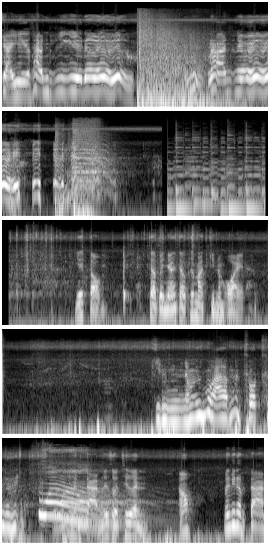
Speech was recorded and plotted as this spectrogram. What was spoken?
ใจทันทีเลยลูกหลานเอ้ยยายต่อม เจ้าเป็นหยังเจ้าขึ้นมากินน้ำอ้อยนะกินน้ำหวานสดชื่นโอ้มีน้ำตาลมันได้สดชื่น เอ้ามันมีน้ำตาล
